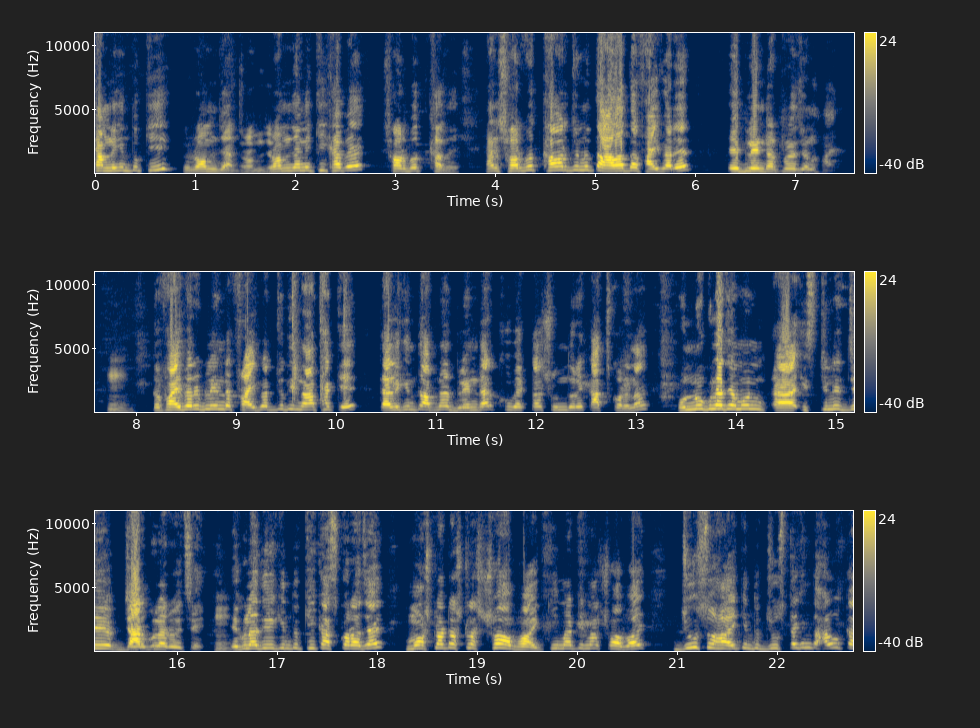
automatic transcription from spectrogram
সামনে কিন্তু কি? রমজান। রমজান। রমজানে কি খাবে? শরবত খাবে। আর শরবত খাওয়ার জন্য তো আলাদা ফাইবারের এই ব্লেন্ডার প্রয়োজন হয়। তো ফাইবারের ব্লেন্ডার ফাইবার যদি না থাকে তাহলে কিন্তু আপনার ব্লেন্ডার খুব একটা সুন্দরে কাজ করে না। অন্যগুলা যেমন স্টিলের যে জারগুলা রয়েছে এগুলা দিয়ে কিন্তু কি কাজ করা যায়? মশলা টসলা সব হয় কিমা টিমা সব হয় জুসও হয় কিন্তু জুসটা কিন্তু হালকা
